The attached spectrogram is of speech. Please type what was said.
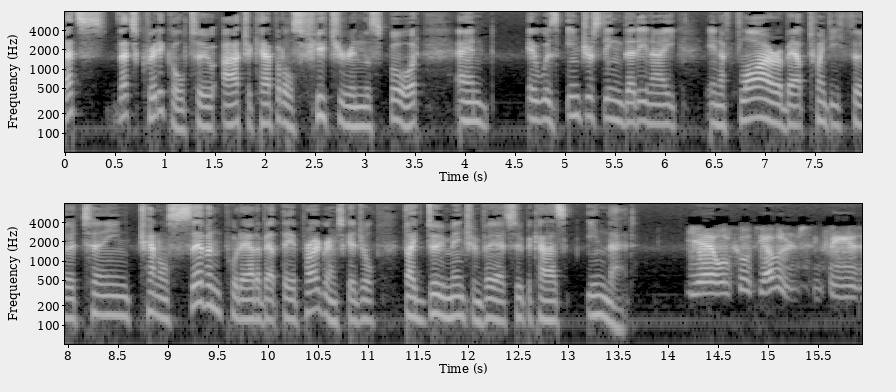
that's that's critical to Archer Capital's future in the sport. And it was interesting that in a in a flyer about 2013, Channel Seven put out about their program schedule. They do mention V8 supercars in that. Yeah. Well, of course, the other interesting thing is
